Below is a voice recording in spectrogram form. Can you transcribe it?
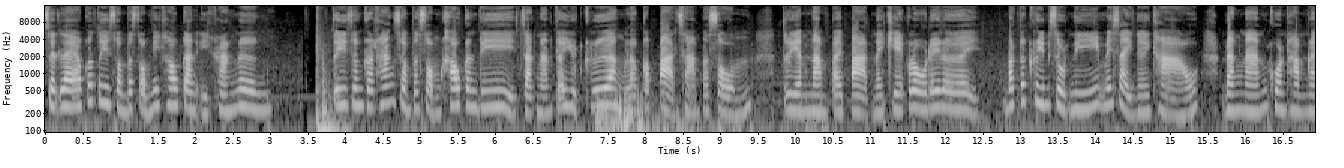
เสร็จแล้วก็ตีส่วนผสมให้เข้ากันอีกครั้งหนึ่ง ตีจนกระทั่งส่วนผสมเข้ากันดี จากนั้นก็หยุดเครื่องแล้วก็ปาดชามผสม เตรียมนำไปปาดในเค้กโรลได้เลยบัตเตอร์ครีมสูตรนี้ไม่ใส่เนยขาว ดังนั้นควรทำใน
